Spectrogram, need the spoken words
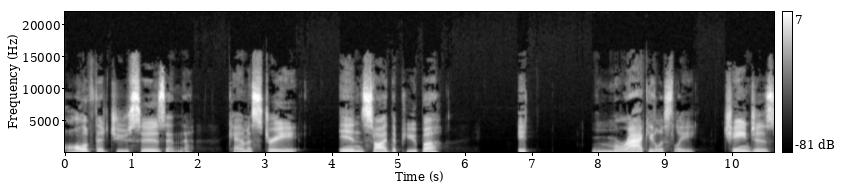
all of the juices and the chemistry inside the pupa, it miraculously changes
